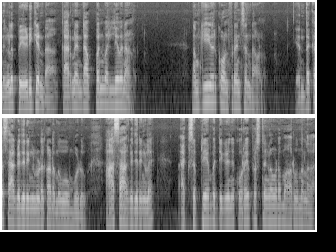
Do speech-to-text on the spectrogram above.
നിങ്ങൾ പേടിക്കേണ്ട. കാരണം എന്റെ അപ്പൻ വലിയവനാണ്. നമുക്ക് ഈ ഒരു കോൺഫിഡൻസ് ഉണ്ടാവണം. എന്തൊക്കെ സാഹചര്യങ്ങളിലൂടെ കടന്നു പോകുമ്പോഴും ആ സാഹചര്യങ്ങളെ അക്സെപ്റ്റ് ചെയ്യാൻ പറ്റിക്കഴിഞ്ഞാൽ കുറേ പ്രശ്നങ്ങൾ അവിടെ മാറും എന്നുള്ളതാണ്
